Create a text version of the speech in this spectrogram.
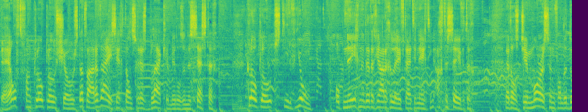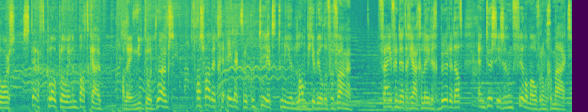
De helft van Clo-Clo's shows, dat waren wij, zegt danseres Black, inmiddels in de 60. Clo-Clo stierf jong, op 39-jarige leeftijd in 1978. Net als Jim Morrison van The Doors sterft Clo-Clo in een badkuip. Alleen niet door drugs, François werd geëlectrocuteerd toen hij een lampje wilde vervangen. 35 jaar geleden gebeurde dat en dus is er een film over hem gemaakt.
